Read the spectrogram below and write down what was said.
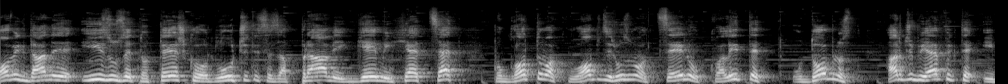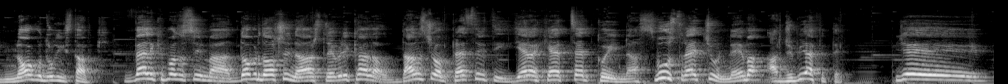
Ovih dana je izuzetno teško odlučiti se za pravi gaming headset, pogotovo ako u obzir uzmemo cenu, kvalitet, udobnost, RGB efekte i mnogo drugih stavki. Veliki pozdrav svima, dobrodošli na naš Trebri kanal. Danas ću vam predstaviti jedan headset koji na svu sreću nema RGB efekte. Jeee!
